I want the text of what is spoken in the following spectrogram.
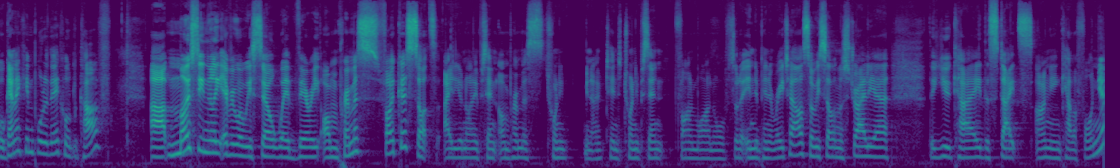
organic importer there called Le Cave. Uh, mostly, nearly everywhere we sell, we're very on-premise focused. So it's eighty or ninety percent on-premise, twenty, you know, ten to twenty percent fine wine or sort of independent retail. So we sell in Australia, the UK, the States, only in California,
